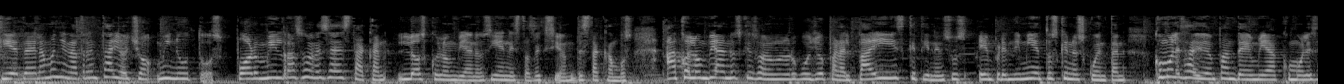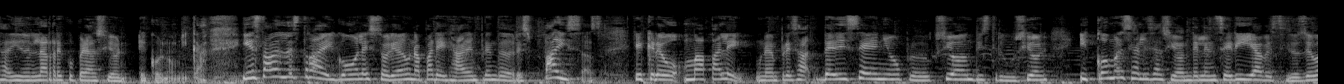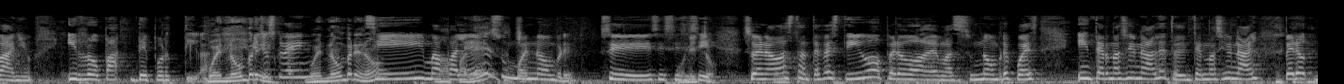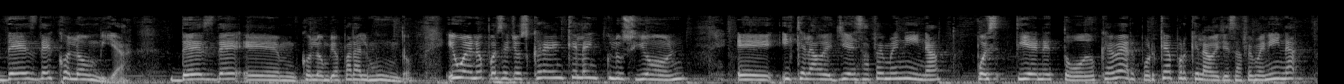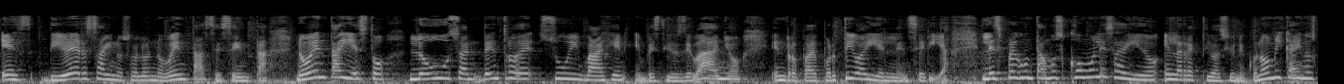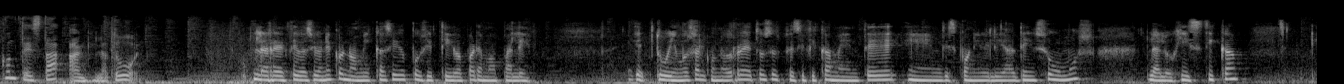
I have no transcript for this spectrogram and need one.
7 de la mañana, 38 minutos. Por mil razones se destacan los colombianos y en esta sección destacamos a colombianos que son un orgullo para el país, que tienen sus emprendimientos, que nos cuentan cómo les ha ido en pandemia, cómo les ha ido en la recuperación económica. Y esta vez les traigo la historia de una pareja de emprendedores paisas que creó Mapale, una empresa de diseño, producción, distribución y comercialización de lencería, vestidos de baño y ropa deportiva. Buen nombre. Ellos creen... Buen nombre, ¿no? Sí, Mapalé, Mapalé, es un buen nombre. Sí, sí, sí, sí. Suena bastante festivo, pero además es un nombre pues internacional, de todo internacional, pero desde Colombia, desde eh, Colombia para el mundo. Y bueno, pues ellos creen que la inclusión eh, y que la belleza femenina pues tiene todo que ver. ¿Por qué? Porque la belleza femenina es diversa y no solo 90, 60, 90 y esto lo usan dentro de su imagen en vestidos de baño, en ropa deportiva y en lencería. Les preguntamos cómo les ha ido en la reactivación económica y nos contesta Ángela Tobón. La reactivación económica ha sido positiva para Mapalé. Eh, tuvimos algunos retos específicamente en disponibilidad de insumos, la logística.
